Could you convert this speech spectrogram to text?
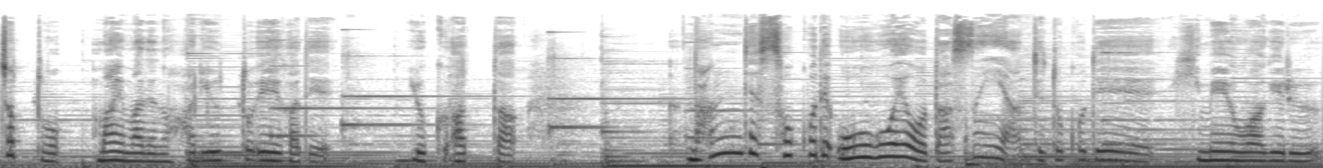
ちょっと前までのハリウッド映画でよくあったなんでそこで大声を出すんやってとこで悲鳴を上げる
